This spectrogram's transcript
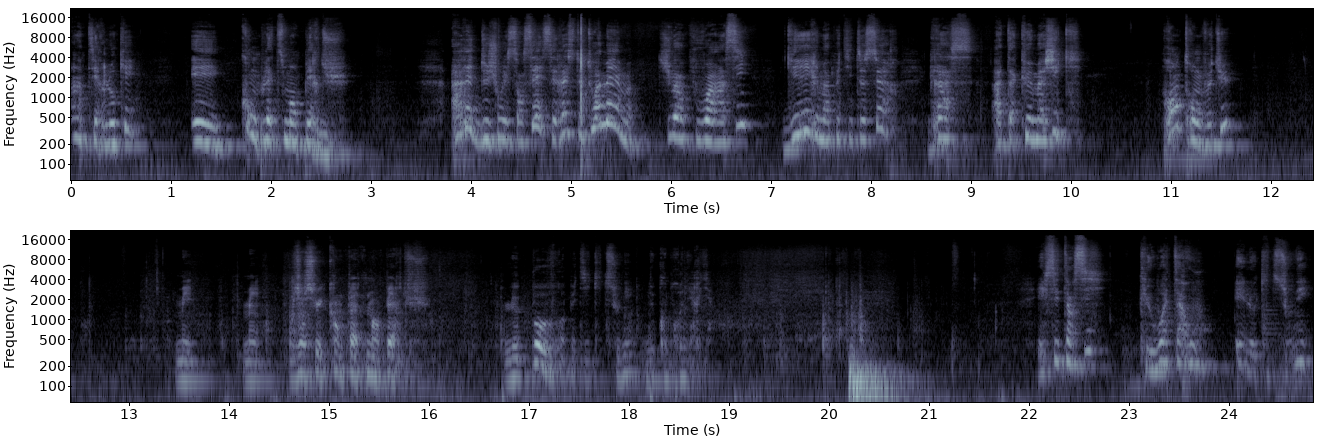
interloqué et complètement perdu. Arrête de jouer sans cesse et reste toi-même. Tu vas pouvoir ainsi guérir ma petite sœur grâce à ta queue magique. Rentrons, veux-tu? Mais, mais, je suis complètement perdu. Le pauvre petit Kitsune ne comprenait rien. Et c'est ainsi que Wataru et le Kitsune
